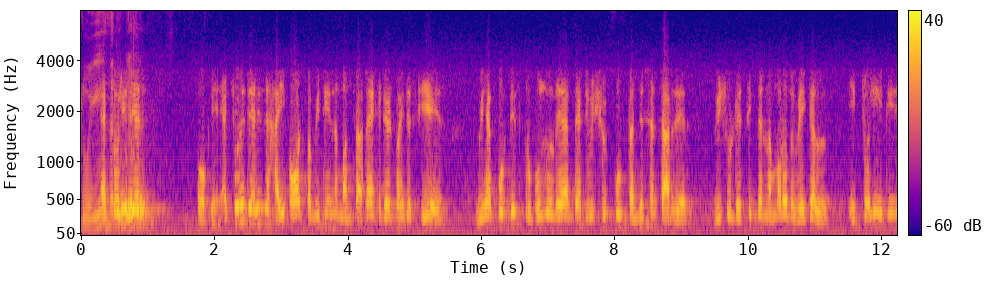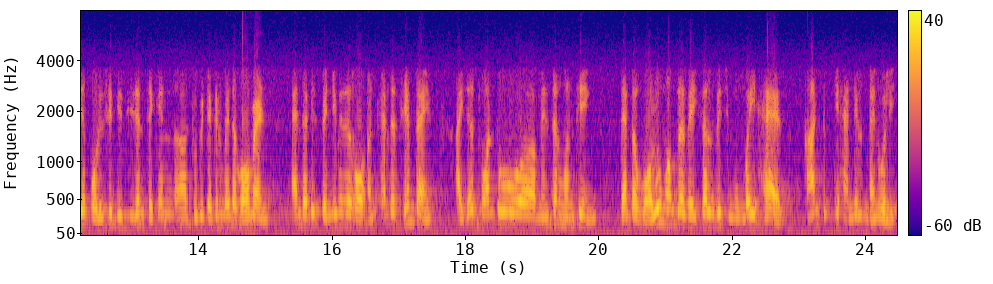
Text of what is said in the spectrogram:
To ease Actually, the there, okay. Actually, there is a high court committee in the Mantralaya headed by the CAs. We have put this proposal there that we should put congestion charges. We should restrict the number of the vehicle. Actually, it is a policy decision taken uh, to be taken by the government, and that is pending with the government. At the same time, I just want to uh, mention one thing that the volume of the vehicle which Mumbai has can't be handled manually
